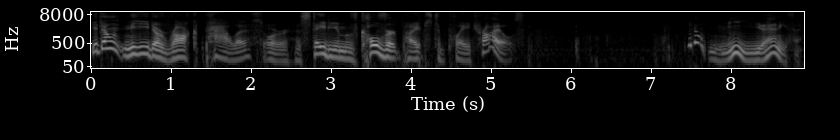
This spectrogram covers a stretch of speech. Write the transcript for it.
You don't need a rock palace or a stadium of culvert pipes to play trials. You don't need anything.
